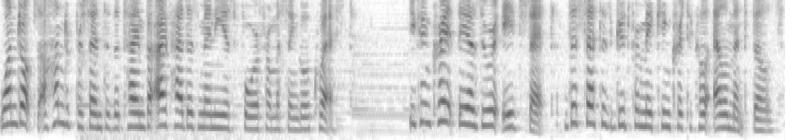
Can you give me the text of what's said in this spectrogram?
One drops 100% of the time but I've had as many as 4 from a single quest. You can create the Azure Age set. This set is good for making critical element builds.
